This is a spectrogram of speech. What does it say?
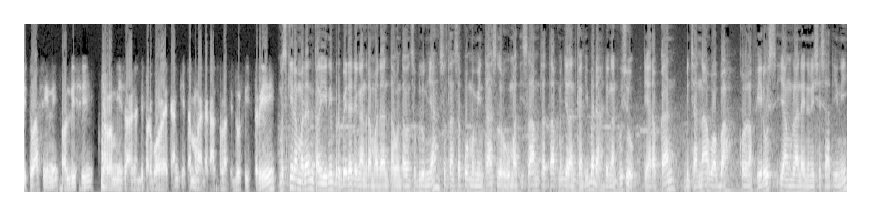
situasi ini, kondisi. Kalau misalnya diperbolehkan kita mengadakan sholat idul fitri. Meski Ramadan kali ini berbeda dengan Ramadan tahun-tahun sebelumnya, Sultan Sepuh meminta seluruh umat Islam tetap menjalankan ibadah dengan khusyuk. Diharapkan bencana wabah coronavirus yang melanda Indonesia saat ini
